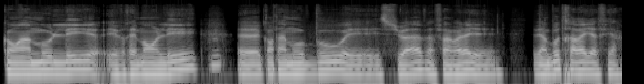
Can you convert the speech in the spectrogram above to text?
quand un mot laid est vraiment laid, mm. euh, quand un mot beau est, suave. Enfin voilà, il y, avait un beau travail à faire.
